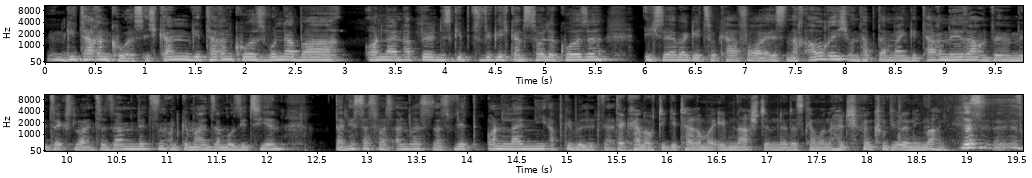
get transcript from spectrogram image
Ein Gitarrenkurs. Ich kann einen Gitarrenkurs wunderbar online abbilden. Es gibt wirklich ganz tolle Kurse. Ich selber gehe zur KVS nach Aurich und habe da meinen Gitarrenlehrer und wenn wir mit sechs Leuten zusammensitzen und gemeinsam musizieren, dann ist das was anderes. Das wird online nie abgebildet werden. Der kann auch die Gitarre mal eben nachstimmen. Ne? Das kann man halt über den Computer nicht machen. Das, das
